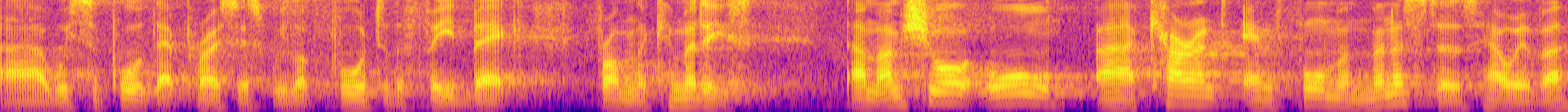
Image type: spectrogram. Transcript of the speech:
Uh, we support that process. We look forward to the feedback from the committees. Um, I'm sure all uh, current and former ministers, however,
